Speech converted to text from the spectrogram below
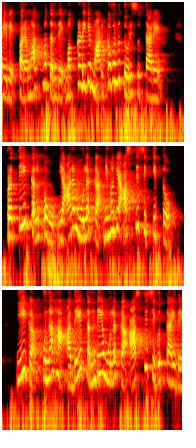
ಮೇಲೆ ಪರಮಾತ್ಮ ತಂದೆ ಮಕ್ಕಳಿಗೆ ಮಾರ್ಗವನ್ನು ತೋರಿಸುತ್ತಾರೆ. ಪ್ರತಿ ಕಲ್ಪವು ಯಾರ ಮೂಲಕ ನಿಮಗೆ ಆಸ್ತಿ ಸಿಕ್ಕಿತ್ತೋ, ಈಗ ಪುನಃ ಅದೇ ತಂದೆಯ ಮೂಲಕ ಆಸ್ತಿ ಸಿಗುತ್ತಾ ಇದೆ.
